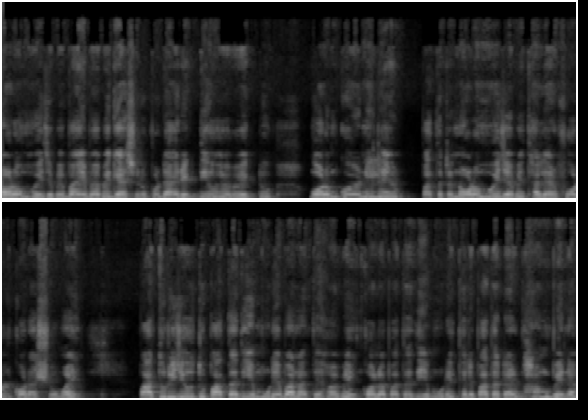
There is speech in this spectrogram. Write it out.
নরম হয়ে যাবে বা এভাবে গ্যাসের উপর ডাইরেক্ট দিয়েও এভাবে একটু গরম করে নিলে পাতাটা নরম হয়ে যাবে। তাহলে আর ফোল্ড করার সময় পাতুরি যেহেতু পাতা দিয়ে মুড়ে বানাতে হবে কলা পাতা দিয়ে মুড়ে, তাহলে পাতাটা আর ভাঙবে না।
